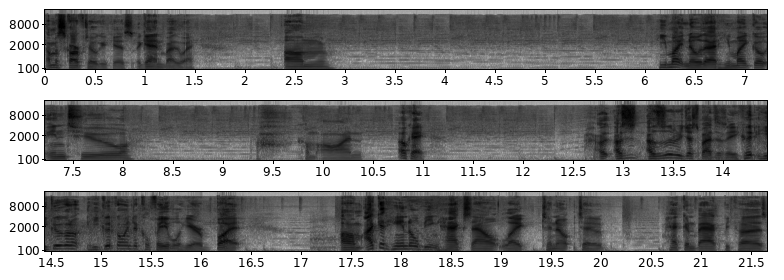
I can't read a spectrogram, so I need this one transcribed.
I'm a Scarf Togekiss. Again, by the way. Um... He might know that. He might go into... Oh, come on. Okay. I, I, was just, I was literally just about to say he could he could go he could go into Clefable here, but um I could handle being hacked out like to know to heck and back because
